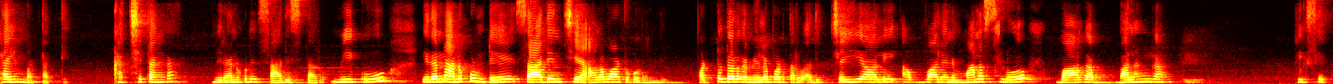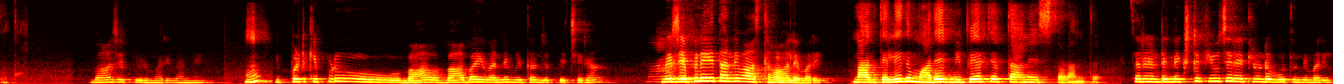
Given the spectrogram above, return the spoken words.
టైం పట్టద్ది. ఖచ్చితంగా మీరు అనుకునేది సాధిస్తారు. మీకు ఏదన్నా అనుకుంటే సాధించే అలవాటు కూడా ఉంది. పట్టుదలగా నిలబడతారు. అది చెయ్యాలి అవ్వాలి అనే మనసులో బాగా బలంగా ఫిక్స్ అయిపోతారు. బాగా చెప్పారు మరి ఇవన్నీ? ఇప్పటికిప్పుడు బా బాబా ఇవన్నీ మీతో చెప్పించిరా మీరు చెప్పిన అయితే అన్ని వాస్తవాలే మరి. నాకు తెలియదు మాదే మీ పేరు చెప్తే ఆయన ఇస్తాడు అంతే. సరే అంటే నెక్స్ట్ ఫ్యూచర్ ఎట్లుండబోతుంది మరి?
